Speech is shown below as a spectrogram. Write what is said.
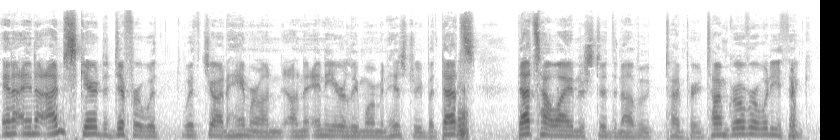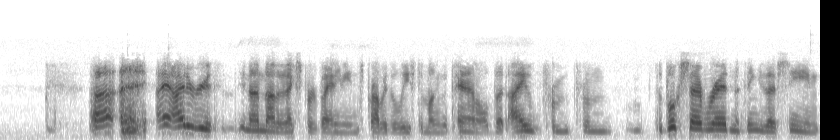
And, and I'm scared to differ with, with John Hamer on, on any early Mormon history, but that's yeah. that's how I understood the Nauvoo time period. Tom Grover, what do you think? Uh, I, I'd agree with. You know, I'm not an expert by any means, probably the least among the panel, but I, from from the books I've read and the things I've seen,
